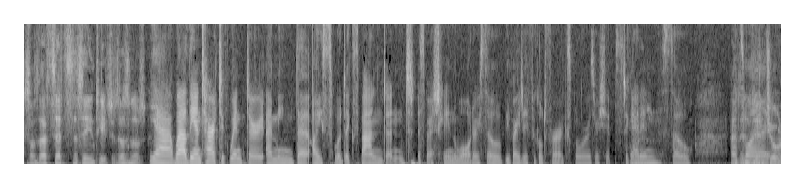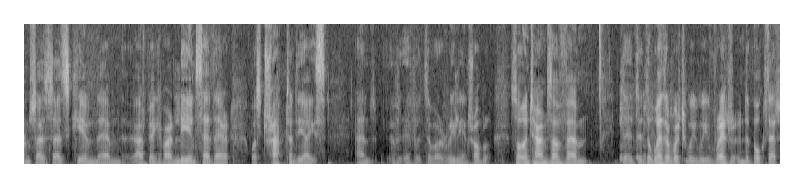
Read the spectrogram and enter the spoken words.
So that sets the scene, teacher, doesn't it? Yeah, well, the Antarctic winter, I mean, the ice would expand, and especially in the water, so it would be very difficult for explorers or ships to get Right. in. So And That's then why the endurance, as as Cian, um, I beg your pardon, Leon said there, was trapped in the ice, and it, it, they were really in trouble. So, in terms of um, the, the the weather, which we we read in the book that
